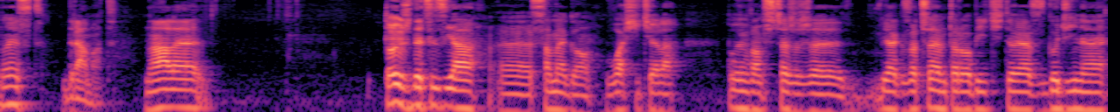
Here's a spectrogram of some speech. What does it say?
No jest dramat. No ale to już decyzja e, samego właściciela. Powiem Wam szczerze, że jak zacząłem to robić, to ja z godzinę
